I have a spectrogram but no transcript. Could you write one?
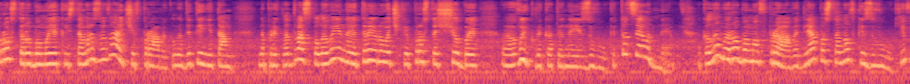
просто робимо якісь там розвиваючі вправи, коли дитині там, наприклад, 2,5-3 рочки, просто щоб викликати в неї звуки, то це одне. А коли ми робимо вправи для постановки звуків,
